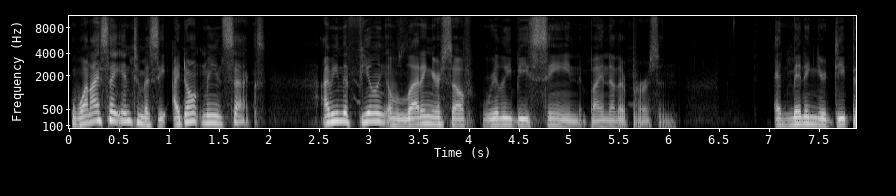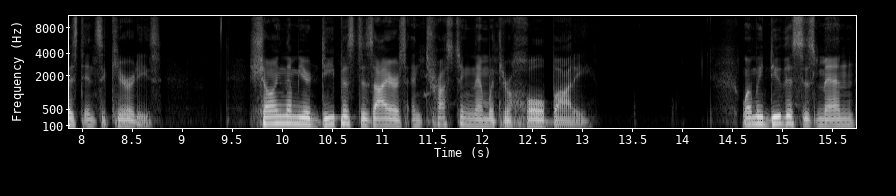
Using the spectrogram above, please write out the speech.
When I say intimacy, I don't mean sex. I mean the feeling of letting yourself really be seen by another person, admitting your deepest insecurities, showing them your deepest desires, and trusting them with your whole body. When we do this as men,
